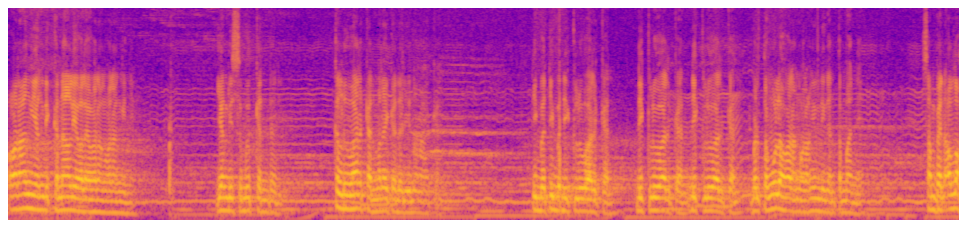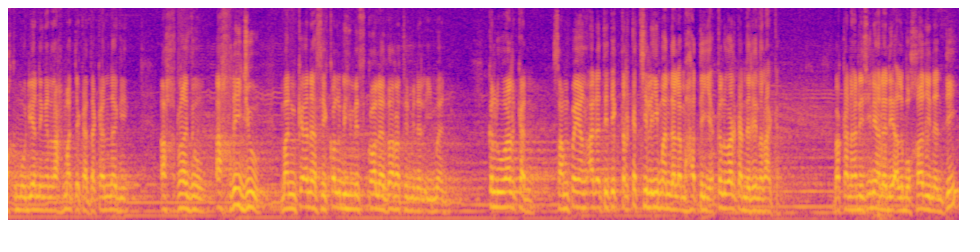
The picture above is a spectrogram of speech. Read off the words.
orang yang dikenali oleh orang-orang ini yang disebutkan tadi keluarkan mereka dari neraka tiba-tiba dikeluarkan dikeluarkan dikeluarkan. Bertemulah orang-orang ini dengan temannya. Sampai Allah kemudian dengan rahmatnya katakan lagi akhriju akhriju man kana fi qalbihi mithqala dzarratin minal iman. Keluarkan sampai yang ada titik terkecil iman dalam hatinya keluarkan dari neraka. Bahkan hadis ini ada di Al-Bukhari nanti.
